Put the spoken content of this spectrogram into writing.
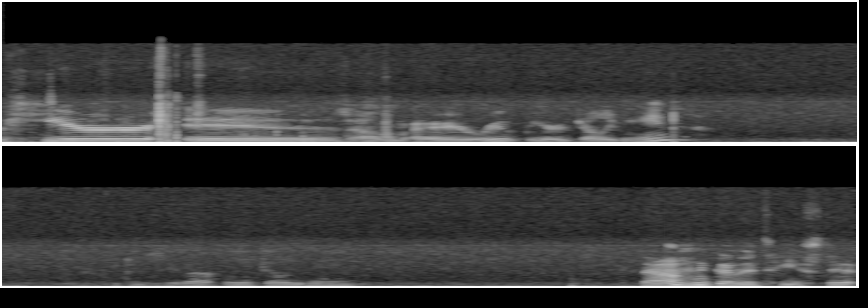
Here is um, a root beer jelly bean. You can see that little jelly bean. Now I'm gonna taste it.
